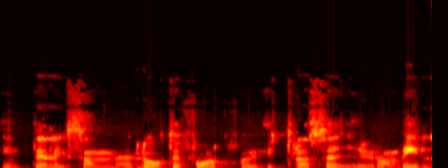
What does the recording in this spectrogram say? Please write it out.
inte liksom låter folk få yttra sig hur de vill.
